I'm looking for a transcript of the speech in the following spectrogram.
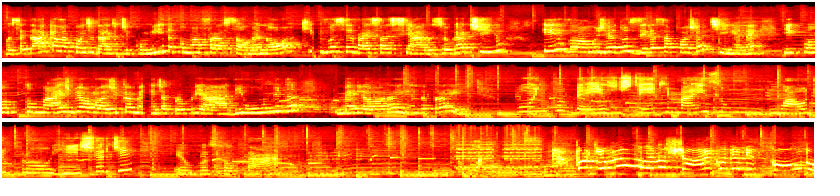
Você dá aquela quantidade de comida com uma fração menor que você vai saciar o seu gatinho e vamos reduzir essa pochetinha, né? E quanto mais biologicamente apropriada e úmida, melhor ainda para ele. Muito bem, a gente tem aqui mais um áudio pro Richard. Eu vou soltar. Vamos lá. Porque o meu humano chora quando eu me escondo?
